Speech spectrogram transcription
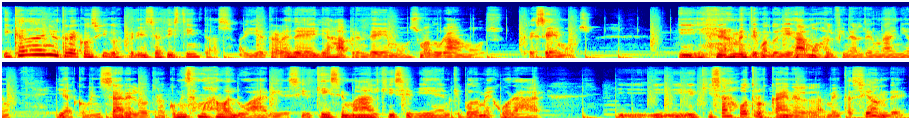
Y cada año trae consigo experiencias distintas y a través de ellas aprendemos, maduramos, crecemos. Y generalmente cuando llegamos al final de un año y al comenzar el otro, comenzamos a evaluar y decir qué hice mal, qué hice bien, qué puedo mejorar. Y, quizás otros caen en la lamentación de,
